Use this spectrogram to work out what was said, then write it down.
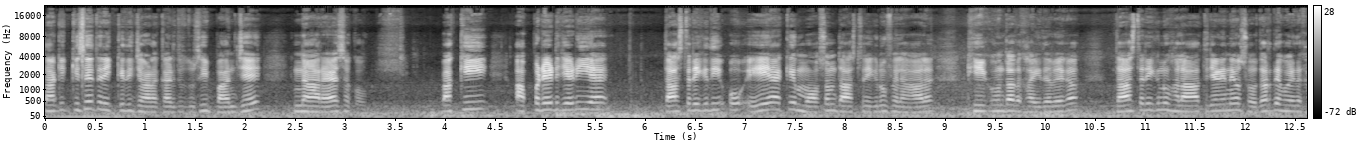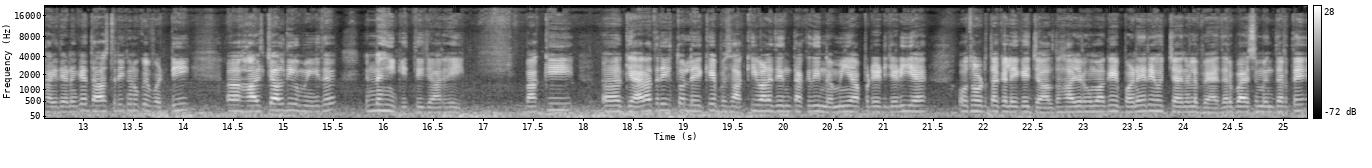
ਤਾਂ ਕਿ ਕਿਸੇ ਤਰੀਕੇ ਦੀ ਜਾਣਕਾਰੀ ਤੋਂ ਤੁਸੀਂ ਵਾਂਝੇ ਨਾ ਰਹਿ ਸਕੋ। ਬਾਕੀ ਅਪਡੇਟ ਜਿਹੜੀ ਹੈ 10 ਤਰੀਕ ਦੀ ਉਹ ਇਹ ਹੈ ਕਿ ਮੌਸਮ 10 ਤਰੀਕ ਨੂੰ ਫਿਲਹਾਲ ਠੀਕ ਹੁੰਦਾ ਦਿਖਾਈ ਦੇਵੇਗਾ। 10 ਤਰੀਕ ਨੂੰ ਹਾਲਾਤ ਜਿਹੜੇ ਨੇ ਉਹ ਸੁਧਰਦੇ ਹੋਏ ਦਿਖਾਈ ਦੇਣਗੇ। 10 ਤਰੀਕ ਨੂੰ ਕੋਈ ਵੱਡੀ ਹਲਚਲ ਦੀ ਉਮੀਦ ਨਹੀਂ ਕੀਤੀ ਜਾ ਰਹੀ। ਬਾਕੀ ਅ, 11 ਤਰੀਕ ਤੋਂ ਲੈ ਕੇ ਵਿਸਾਖੀ ਵਾਲੇ ਦਿਨ ਤੱਕ ਦੀ ਨਵੀਂ ਅਪਡੇਟ ਜਿਹੜੀ ਹੈ ਉਹ ਤੁਹਾਡੇ ਤੱਕ ਲੈ ਕੇ ਜਲਦ ਹਾਜ਼ਰ ਹੋਵਾਂਗੇ। ਬਣੇ ਰਹੋ ਚੈਨਲ ਵੈਦਰ ਬਾਏ ਸਮਿੰਦਰ ਤੇ।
